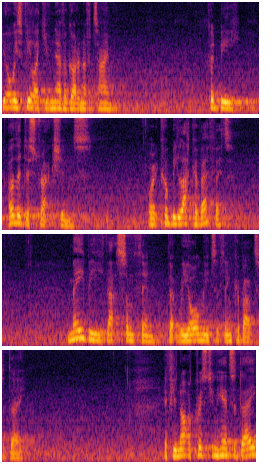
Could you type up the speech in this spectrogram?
You always feel like you've never got enough time. Could be other distractions, or it could be lack of effort. Maybe that's something that we all need to think about today. If you're not a Christian here today,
